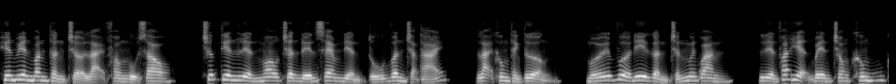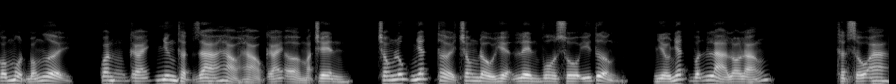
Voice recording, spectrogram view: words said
Hiên viên văn thần trở lại phòng ngủ sau, trước tiên liền mau chân đến xem Điền Tú Vân trạng thái, lại không thành tưởng, mới vừa đi gần chấn nguyên quan, liền phát hiện bên trong không có một bóng người, quan cái nhưng thật ra hảo hảo cái ở mặt trên, trong lúc nhất thời trong đầu hiện lên vô số ý tưởng, nhiều nhất vẫn là lo lắng. Thật xấu a.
